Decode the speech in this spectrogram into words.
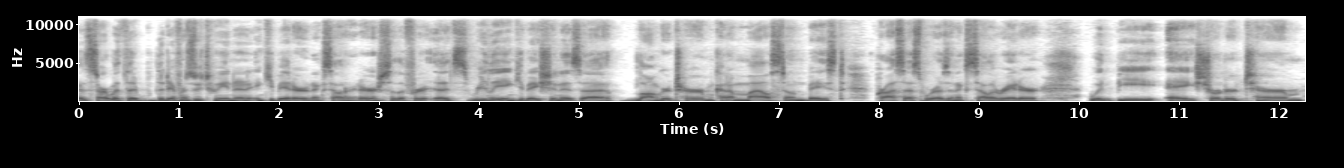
I start with the, the difference between an incubator and an accelerator. So the first, it's really incubation is a longer term kind of milestone based process, whereas an accelerator would be a shorter term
